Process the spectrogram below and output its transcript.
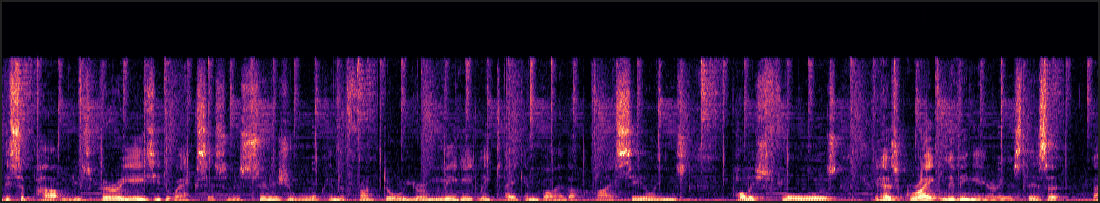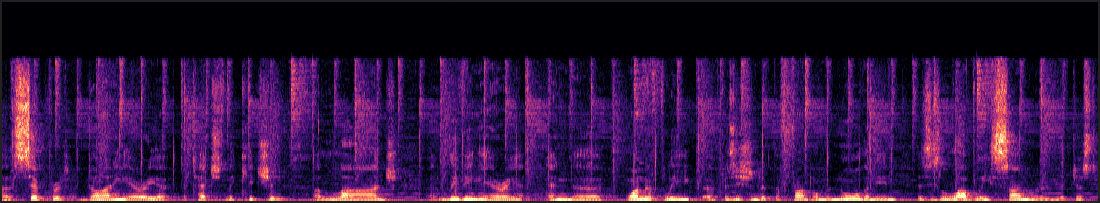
This apartment is very easy to access and as soon as you walk in the front door, you're immediately taken by the high ceilings, polished floors, it has great living areas. There's a, a separate dining area attached to the kitchen, a large uh, living area and uh, wonderfully uh, positioned at the front on the northern end is this lovely sunroom that just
